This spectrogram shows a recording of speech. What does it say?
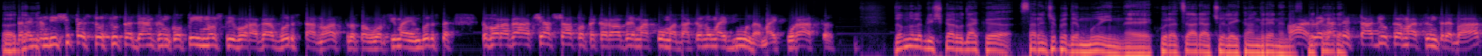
Uh, să ne gândim și peste 100 de ani când copiii noștri vor avea vârsta noastră sau vor fi mai în vârstă, că vor avea aceeași șapă pe care o avem acum, dacă nu mai bună, mai curată. Domnule Brișcaru, dacă s-ar începe de mâine curățarea acelei cangrene A, legat care... de stadiu că m-ați întrebat,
